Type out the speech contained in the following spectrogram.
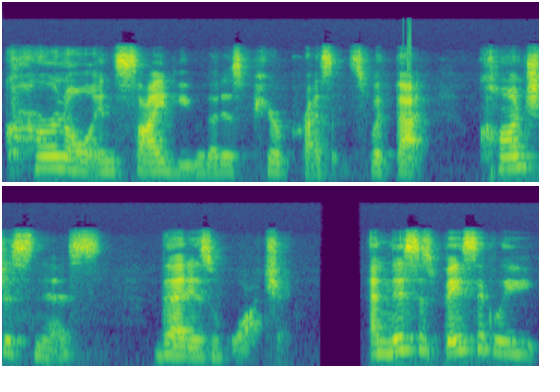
kernel inside you that is pure presence, with that consciousness that is watching. And this is basically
